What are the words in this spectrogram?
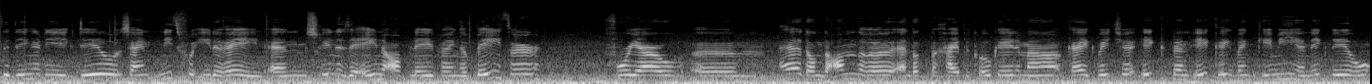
de dingen die ik deel zijn niet voor iedereen. En misschien is de ene aflevering beter voor jou um, hè, dan de andere. En dat begrijp ik ook helemaal. Kijk, weet je, ik ben ik, ik ben Kimmy en ik deel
